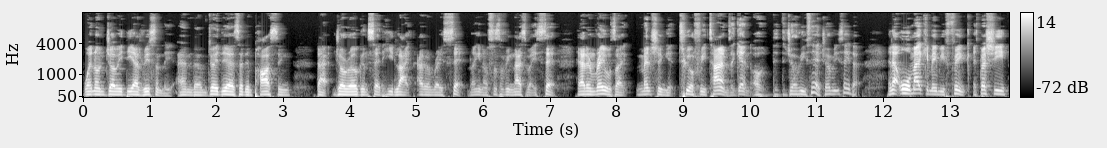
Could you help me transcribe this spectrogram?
went on Joey Diaz recently, and um, Joey Diaz said in passing that Joe Rogan said he liked Adam Ray's set, like you know, said something nice about his set. And Adam Ray was like mentioning it two or three times again. Oh, did, did Joe really say it? Joe really say that? And that automatically made me think, especially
